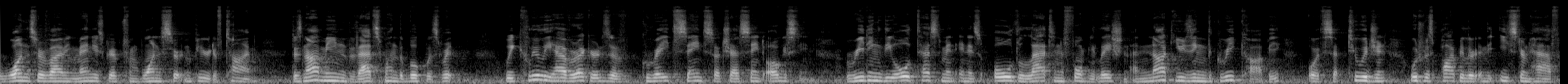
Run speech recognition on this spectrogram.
one surviving manuscript from one certain period of time does not mean that's when the book was written. We clearly have records of great saints such as St. Augustine reading the Old Testament in its old Latin formulation and not using the Greek copy or the Septuagint, which was popular in the eastern half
